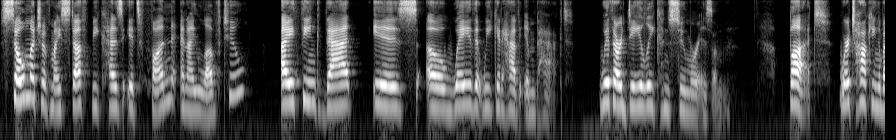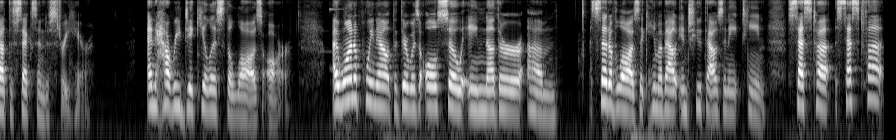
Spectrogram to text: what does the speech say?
so much of my stuff because it's fun and I love to. I think that is a way that we could have impact with our daily consumerism. But we're talking about the sex industry here. and how ridiculous the laws are. I want to point out that there was also another um, set of laws that came about in 2018. Sesta, Sesta,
